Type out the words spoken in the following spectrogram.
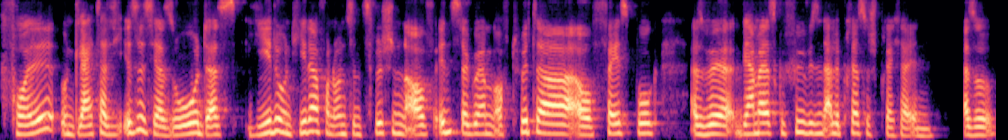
voll. Und gleichzeitig ist es ja so, dass jede und jeder von uns inzwischen auf Instagram, auf Twitter, auf Facebook, also wir, wir haben ja das Gefühl, wir sind alle PressesprecherInnen. Also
